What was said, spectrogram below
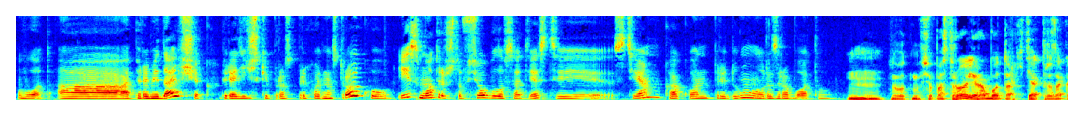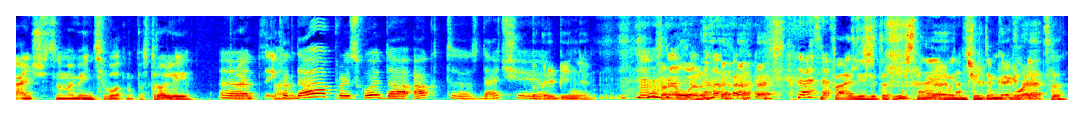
Вот. А пирамидальщик периодически просто приходит на стройку и смотрит, что все было в соответствии с тем, как он придумал, разработал. Ну Вот мы все построили, работа архитектора заканчивается на моменте, вот мы построили. Э, правильно, И да. когда происходит, да, акт сдачи... Погребение фараона. Типа, лежит отлично, ему ничего там не колется.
